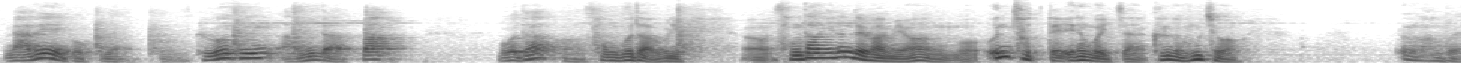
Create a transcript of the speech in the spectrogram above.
남의 이거구나. 음, 그것은 아니다. 빵. 뭐다? 어, 성구다. 우리 어, 성당 이런 데 가면 뭐 은초 때 이런 거 있잖아. 그런 거 훔쳐. 응, 한 거야.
